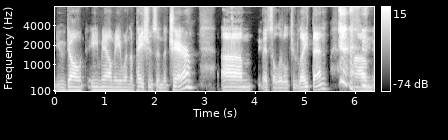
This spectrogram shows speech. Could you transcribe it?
you don't email me when the patient's in the chair, um, it's a little too late then. Um,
